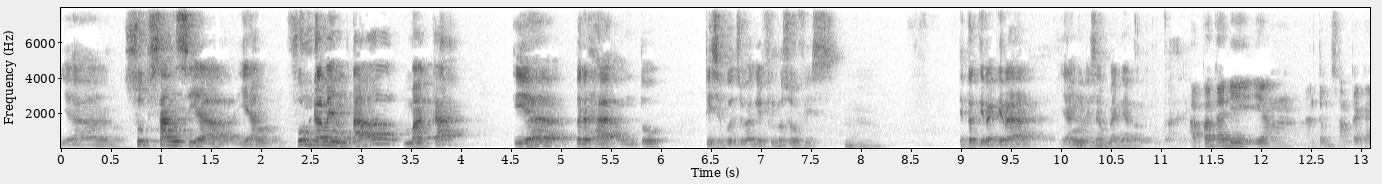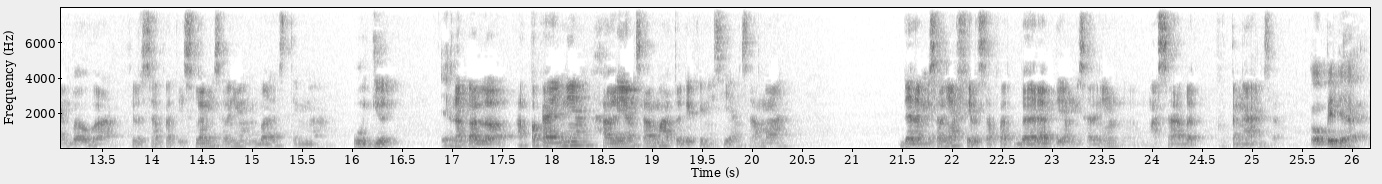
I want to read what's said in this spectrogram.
yang substansial, yang fundamental, maka ia berhak untuk disebut sebagai filosofis. Hmm. Itu kira-kira yang Hmm. disampaikan oleh Mbak. Apa tadi yang antum sampaikan bahwa filsafat Islam misalnya membahas tema wujud. Ya. Nah kalau apakah ini hal yang sama atau definisi yang sama dalam misalnya filsafat Barat yang misalnya masa abad pertengahan? Oh beda,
